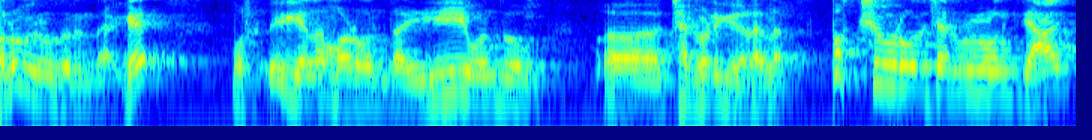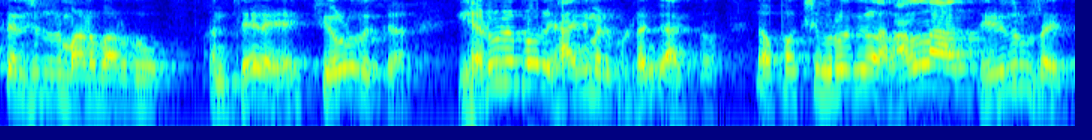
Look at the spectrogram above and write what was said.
ಒಲವು ಇರುವುದರಿಂದಾಗಿ ಮೋಸ್ಟ್ಲಿ ಈಗೆಲ್ಲ ಮಾಡುವಂಥ ಈ ಒಂದು ಚಟುವಟಿಕೆಗಳನ್ನು ಪಕ್ಷ ವಿರೋಧಿ ಚಟುವಟಿಕೆಗಳನ್ನು ಯಾಕೆ ಕನ್ಸಿಡರ್ ಮಾಡಬಾರ್ದು? ಅಂಥೇಳಿ ಕೇಳೋದಕ್ಕೆ ಯಡಿಯೂರಪ್ಪನವ್ರಿಗೆ ಹಾದಿ ಮಾಡಿಕೊಟ್ಟಂಗೆ ಆಗ್ತದೆ. ನಾವು ಪಕ್ಷ ವಿರೋಧಿಗಳಲ್ಲ ಅಂತ ಹೇಳಿದರೂ ಸಹಿತ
